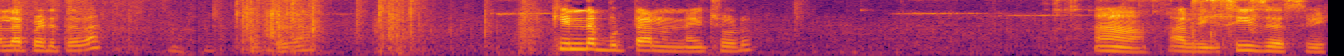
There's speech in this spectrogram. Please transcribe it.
అలా పెడుతుందా పెడుతుందా కింద బుట్టాలు ఉన్నాయి చూడు. అవి సీజర్స్వి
